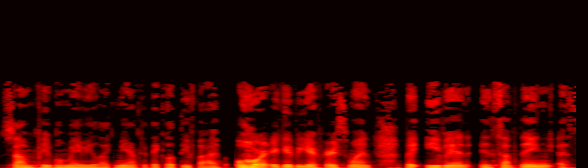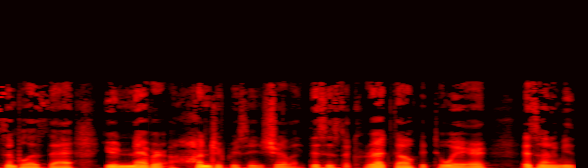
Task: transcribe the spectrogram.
Some people may be like me after they go through five, or it could be your first one. But even in something as simple as that, you're never a hundred percent sure like this is the correct outfit to wear. It's going to be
